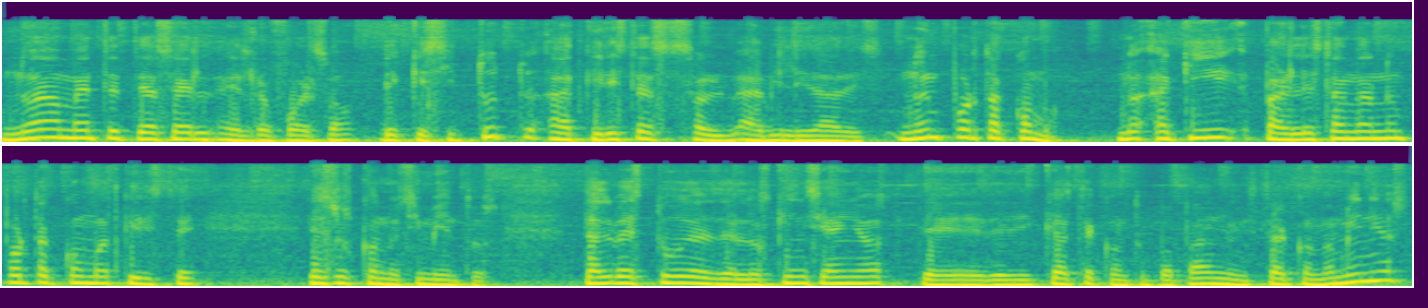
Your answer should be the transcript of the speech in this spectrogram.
nuevamente te hace el, refuerzo de que si tú adquiriste esas habilidades, no importa cómo, aquí para el estándar no importa cómo adquiriste esos conocimientos, Tal vez tú desde los 15 años te dedicaste con tu papá a administrar condominios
